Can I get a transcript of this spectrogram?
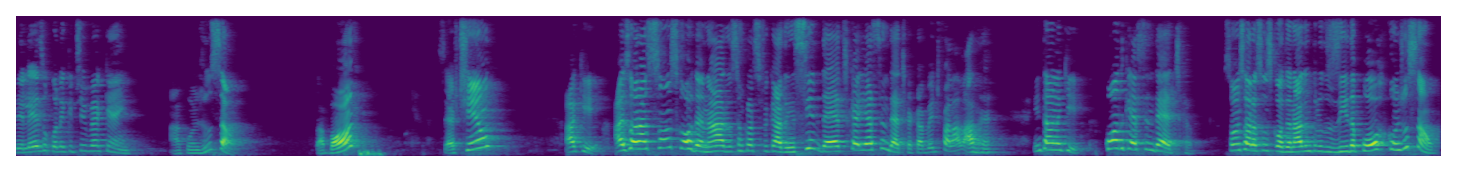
Beleza? O conectivo é quem? A conjunção. Tá bom? Certinho? Aqui. As orações coordenadas são classificadas em sindética e assindética. Acabei de falar lá, né? Então, olha aqui. Quando que é sindética? São as orações coordenadas introduzidas por conjunção,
